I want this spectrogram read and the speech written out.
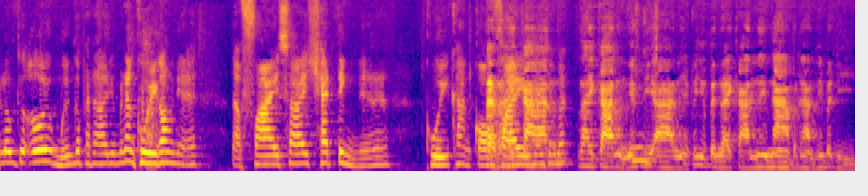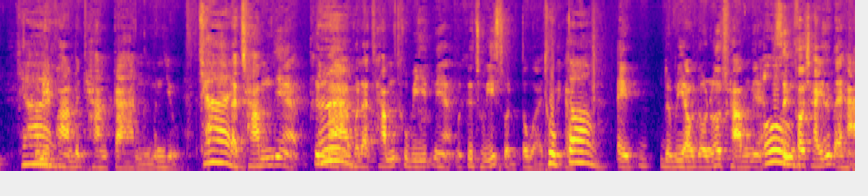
แล้วก็เอ้ยเหมือนกับประธานาธิบดีมานั่งคุยเขาเนี่ยแต่ fireside chatting เนี่ยนะคุยข้างกองแต่ไฟรายการใช่ไหมรายการของ FDR เนี่ยก็ยังเป็นรายการในนามประธานาธิบดีใช่มันมีความเป็นทางการของมันอยู่ใช่แต่ทรัมป์เนี่ยขึ้นมาเออเวลาทรัมป์ทวีตเนี่ยมันคือทวีตส่วนตัวถูกใช่ไหมครับต้องไอ้ The Real Donald Trump เนี่ยโอ้ซึ่งเขาใช้ตั้งแต่หา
